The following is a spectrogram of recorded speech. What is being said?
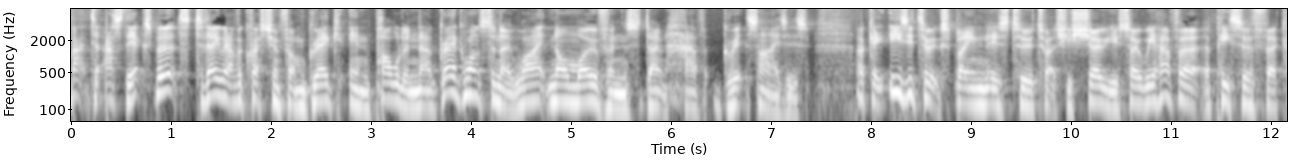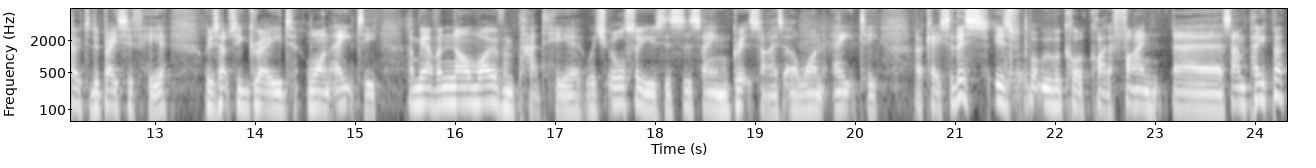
back to Ask the Expert. Today we have a question from Greg in Poland. Now, Greg wants to know why non-wovens don't have grit sizes. Okay, easy to explain is to, to actually show you. So we have a, a piece of uh, coated abrasive here, which is actually grade 180, and we have a non-woven pad here, which also uses the same grit size, a 180. Okay, so this is what we would call quite a fine uh, sandpaper.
